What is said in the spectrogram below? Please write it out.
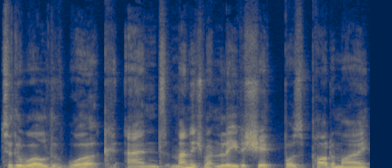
to the world of work. And management and leadership was part of my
